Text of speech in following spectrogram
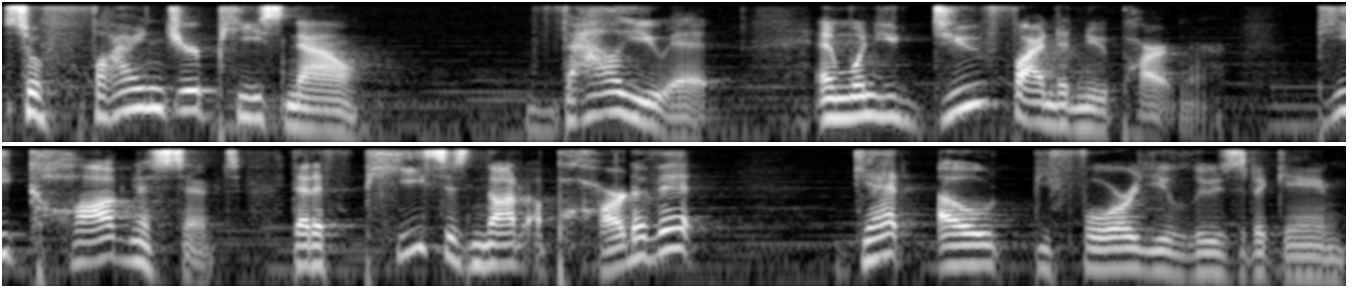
So find your peace now, value it, and when you do find a new partner, be cognizant that if peace is not a part of it, get out before you lose it again.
